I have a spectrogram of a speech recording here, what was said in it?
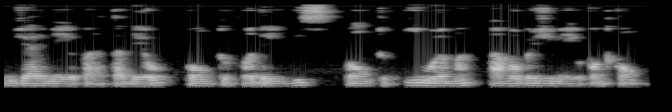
enviar e-mail para tadeu.rodrigues.iuama.gmail.com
